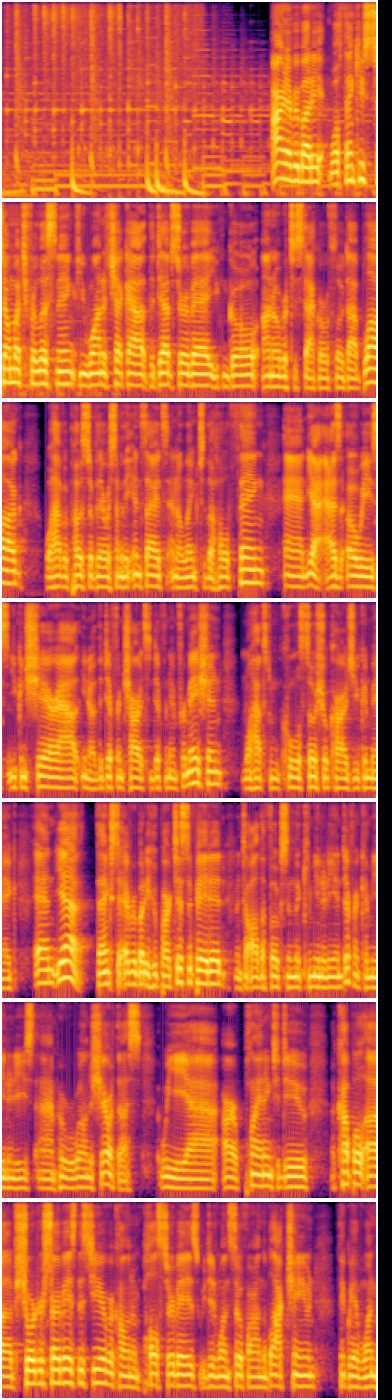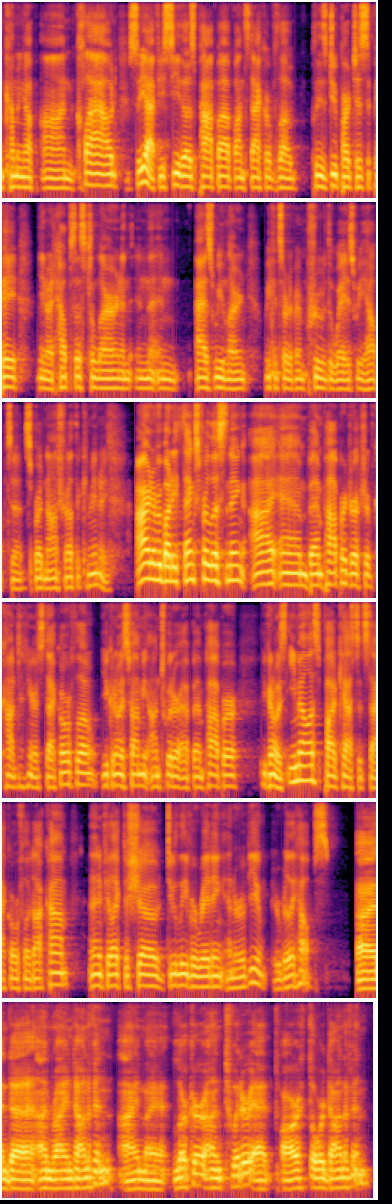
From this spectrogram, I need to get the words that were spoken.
All right, everybody. Well, thank you so much for listening. If you want to check out the dev survey, you can go on over to stackoverflow.blog. We'll have a post up there with some of the insights and a link to the whole thing. And yeah, as always, you can share out, you know, the different charts and different information. We'll have some cool social cards you can make. And yeah, thanks to everybody who participated and to all the folks in the community and different communities um, who were willing to share with us. We uh, are planning to do a couple of shorter surveys this year. We're calling them pulse surveys. We did one so far on the blockchain. I think we have one coming up on cloud. So yeah, if you see those pop up on Stack Overflow, please do participate. You know, it helps us to learn and, and, and as we learn, we can sort of improve the ways we help to spread knowledge throughout the community. All right, everybody, thanks for listening. I am Ben Popper, Director of Content here at Stack Overflow. You can always find me on Twitter at Ben Popper. You can always email us, podcast at stackoverflow.com. And if you like the show, do leave a rating and a review. It really helps. And uh, I'm Ryan Donovan. I'm a lurker on Twitter at rthordonovan.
